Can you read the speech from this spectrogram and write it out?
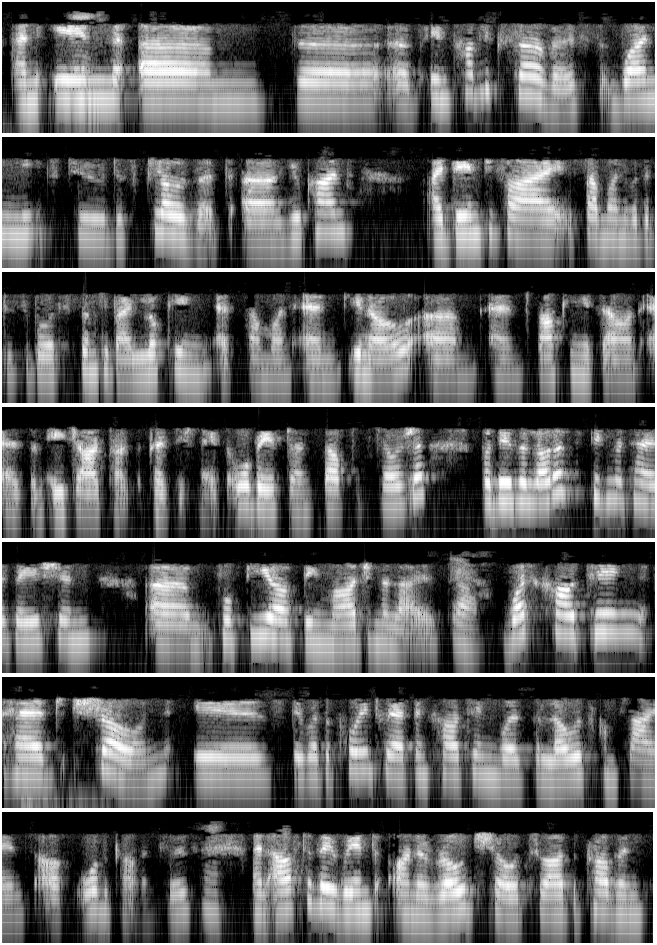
And in um, the uh, in public service, one needs to disclose it. Uh, you can't identify someone with a disability simply by looking at someone and you know um, and marking it down as an HR pra- practitioner. It's all based on self-disclosure, but there's a lot of stigmatization um, for fear of being marginalized. Yeah. What Gauteng had shown is there was a point where I think Gauteng was the lowest compliance of all the provinces. And after they went on a roadshow throughout the province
